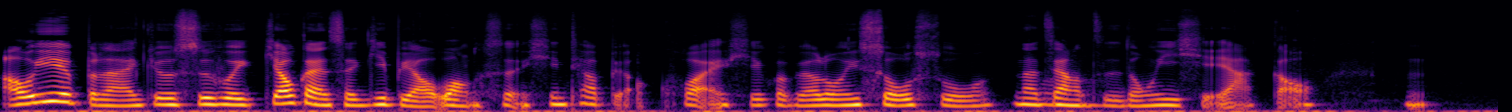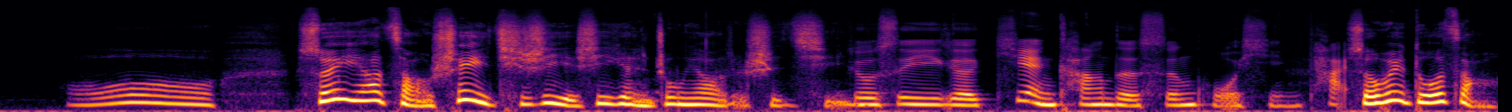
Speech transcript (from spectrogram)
熬夜本来就是会交感神经比较旺盛，心跳比较快，血管比较容易收缩，那这样子容易血压高。嗯，哦，所以要早睡其实也是一个很重要的事情，就是一个健康的生活形态。所谓多早？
